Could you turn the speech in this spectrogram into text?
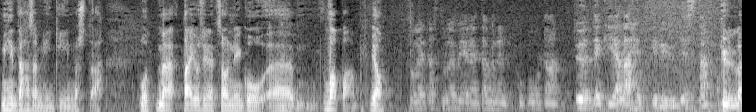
mihin tahansa, mihin kiinnostaa. Mutta mä tajusin, että se on niin kuin, äh, vapaampi. Joo. Tulee, tästä tulee mieleen tämmöinen, kun puhutaan työntekijälähettilyydestä. Kyllä.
